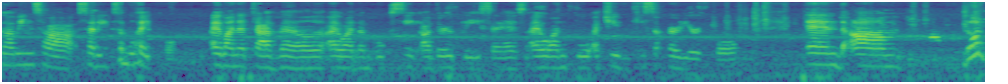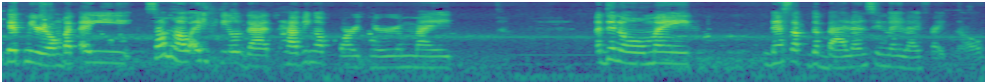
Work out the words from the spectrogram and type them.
gawin sa sa, sa buhay ko I want to travel, I want to go see other places, I want to achieve this sa career ko. And um, don't get me wrong, but I somehow I feel that having a partner might, I don't know, might mess up the balance in my life right now.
